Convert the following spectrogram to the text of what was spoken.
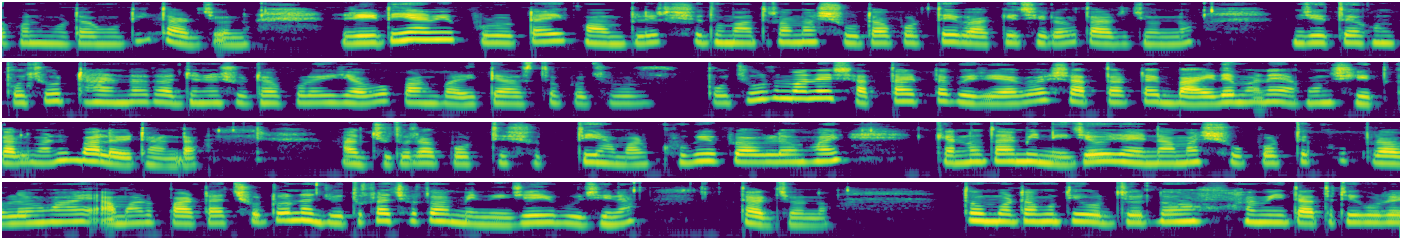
এখন মোটামুটি তার জন্য। রেডি আমি পুরোটাই কমপ্লিট শুধুমাত্র আমার শ্যুটা পরতেই বাকি ছিল তার জন্য। যেহেতু এখন প্রচুর ঠান্ডা, তার জন্য শ্যুটা পরেই যাব, কারণ বাড়িতে আসতে প্রচুর প্রচুর মানে সাতটা আটটা বেজে যাবে, আর সাতটা আটটায় বাইরে মানে এখন শীতকাল মানে ভালোই ঠান্ডা। আর জুতোটা পরতে সত্যি আমার খুবই প্রবলেম হয়। কেন তা আমি নিজেও জানি না, আমার শু পরতে খুব প্রবলেম হয়। আমার পাটা ছোট না, জুতোটা ছোট আমি নিজেই বুঝি না তার জন্য। তো মোটামুটি ওর জন্য আমি তাড়াতাড়ি করে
